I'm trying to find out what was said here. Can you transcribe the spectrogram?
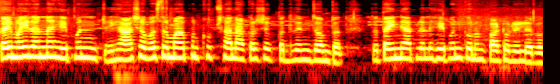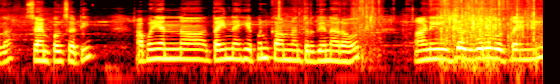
काही महिलांना हे पण ह्या अशा वस्त्रमाळा पण खूप छान आकर्षक पद्धतीने जमतात. तर ताईंनी आपल्याला हे पण करून पाठवलेलं आहे बघा सॅम्पलसाठी आपण यांना ताईंना हे पण काम नंतर देणार आहोत. आणि त्याचबरोबर ताईंनी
